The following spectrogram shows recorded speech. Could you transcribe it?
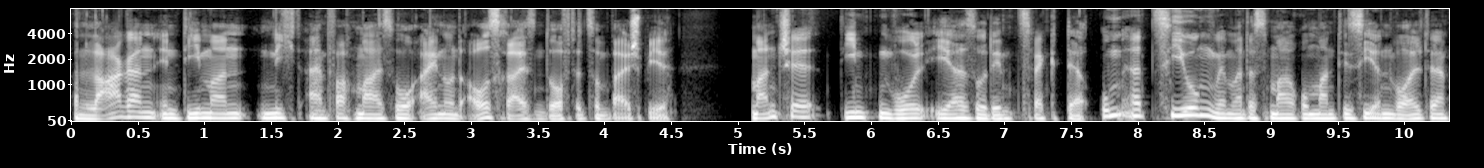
von Lagern, in die man nicht einfach mal so ein- und ausreisen durfte zum Beispiel. Manche dienten wohl eher so dem Zweck der Umerziehung, wenn man das mal romantisieren wollte.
